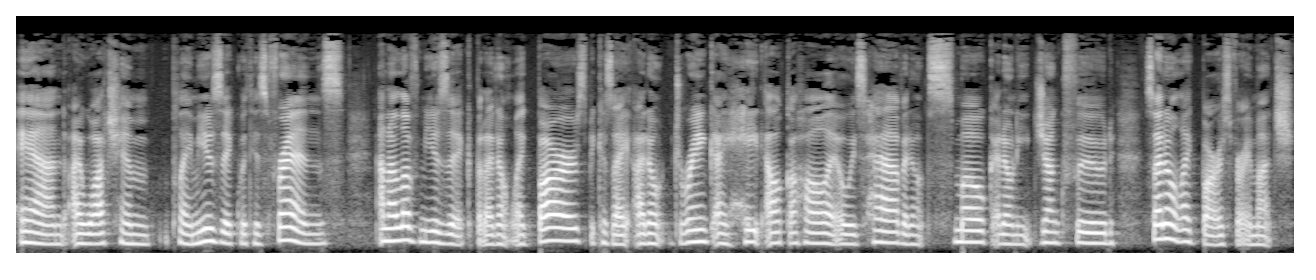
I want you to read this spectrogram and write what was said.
and I watch him play music with his friends. And I love music, but I don't like bars because I, I don't drink. I hate alcohol. I always have. I don't smoke. I don't eat junk food. So I don't like bars very much.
